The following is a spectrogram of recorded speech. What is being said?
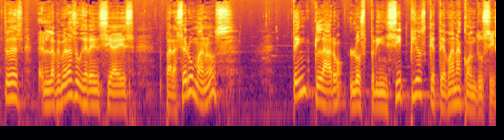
Entonces, la primera sugerencia es, para ser humanos, ten claro los principios que te van a conducir.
